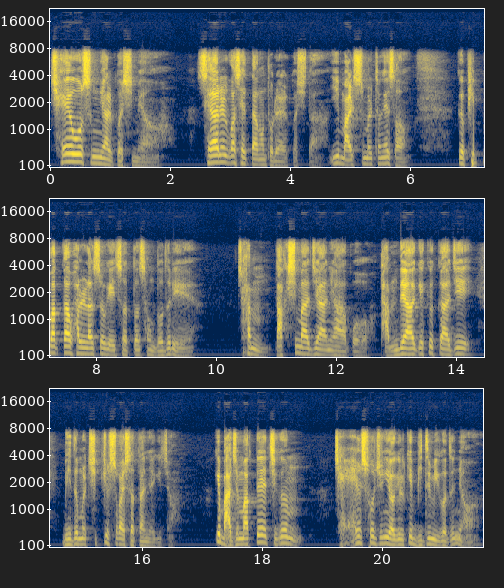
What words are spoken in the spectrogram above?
최후 승리할 것이며 새하늘과 새 땅은 도래할 것이다. 이 말씀을 통해서 그 핍박과 환란 속에 있었던 성도들이 참 낙심하지 아니하고 담대하게 끝까지 믿음을 지킬 수가 있었다는 얘기죠. 마지막 때 지금 제일 소중히 여길 게 믿음이거든요.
